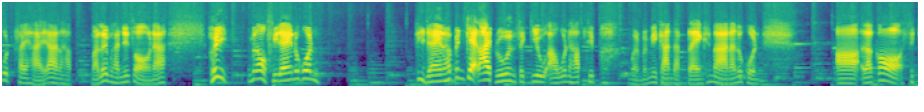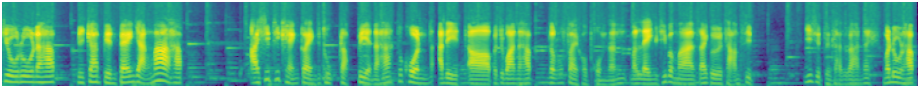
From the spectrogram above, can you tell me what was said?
พูดใครหายากนะครับ มาเริ่มคันที่สองนะเฮ้ยมันออกสีแดงทุกคนสีแดงนะครับเป็นแกะลายรูนสกิลอาวุธนะครับที่เหมือนมันมีการดัดแปลงขึ้นมานะทุกคนอ่าแล้วก็สกิลรูนนะครับมีการเปลี่ยนแปลงอย่างมากครับ อาชีพที่แข็งแกร่งจะถูกปรับเปลี่ยนนะฮะทุกคนอดีตปัจจุบันนะครับรถไฟของผมนั้นมันแรงอยู่ที่ประมาณสักคือ 30 20ถึง30ล้านนะมาดูนะครับ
